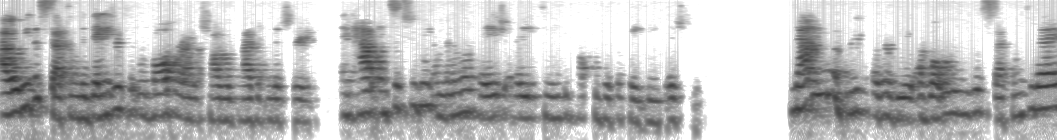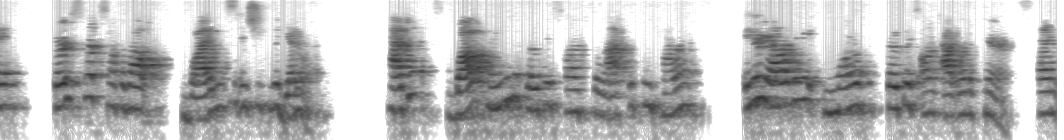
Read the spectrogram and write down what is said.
I will be discussing the dangers that revolve around the childhood pageant industry and how instituting a minimum age of 18 can help to dissipate these issues. Now we have a brief overview of what we will be discussing today. First, let's talk about why this is an issue to begin with. Pageants, while claiming to focus on scholastic and talent, in reality, more focus on outward appearance and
